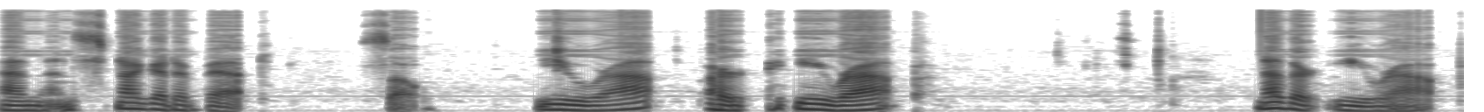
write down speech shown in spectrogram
And then snug it a bit. So U-wrap, or E-wrap, another E-wrap,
